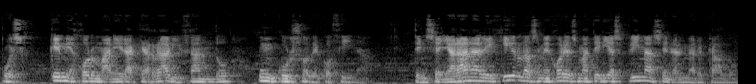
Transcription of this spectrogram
Pues qué mejor manera que realizando un curso de cocina. Te enseñarán a elegir las mejores materias primas en el mercado.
